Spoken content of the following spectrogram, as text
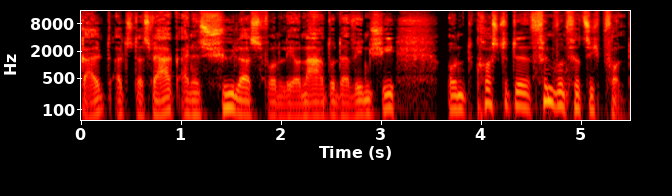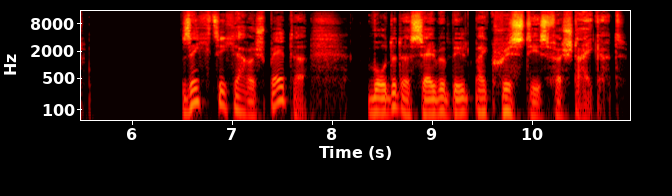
galt als das Werk eines Schülers von Leonardo da Vinci und kostete 45 Pfund. 60 Jahre später wurde dasselbe Bild bei Christie's versteigert.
